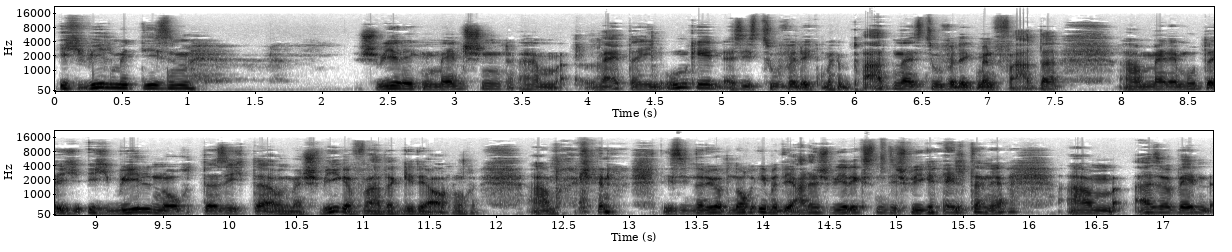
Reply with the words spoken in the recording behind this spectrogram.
ich will mit diesem schwierigen Menschen ähm, weiterhin umgehen. Es ist zufällig mein Partner, es ist zufällig mein Vater, äh, meine Mutter. Ich, ich will noch, dass ich da, und mein Schwiegervater geht ja auch noch, ähm, genau, die sind dann überhaupt noch immer die allerschwierigsten, die Schwiegereltern. Ja? Ähm, also wenn,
